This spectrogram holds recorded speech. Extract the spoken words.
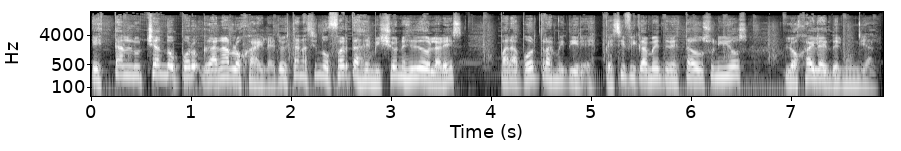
están luchando por ganar los highlights. Están haciendo ofertas de millones de dólares para poder transmitir específicamente en Estados Unidos los highlights del Mundial.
